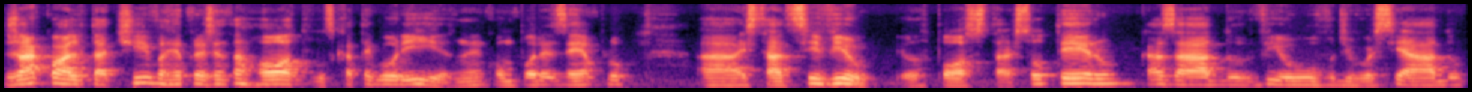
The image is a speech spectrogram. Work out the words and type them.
Já qualitativa representa rótulos, categorias, né? como, por exemplo, a estado civil. Eu posso estar solteiro, casado, viúvo, divorciado.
